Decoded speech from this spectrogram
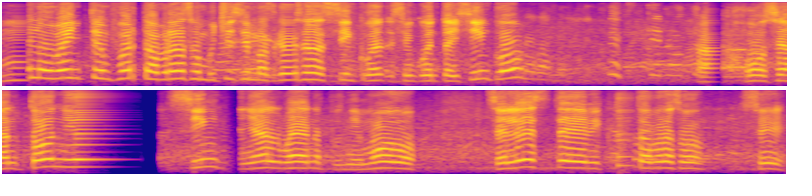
Manu 20, un fuerte abrazo, muchísimas gracias. Cincu- 55. A José Antonio, sin señal, bueno, pues ni modo. Celeste, Víctor, un abrazo. Sí,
